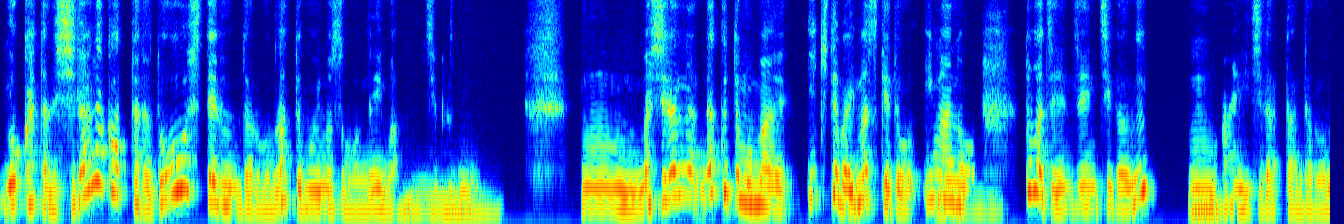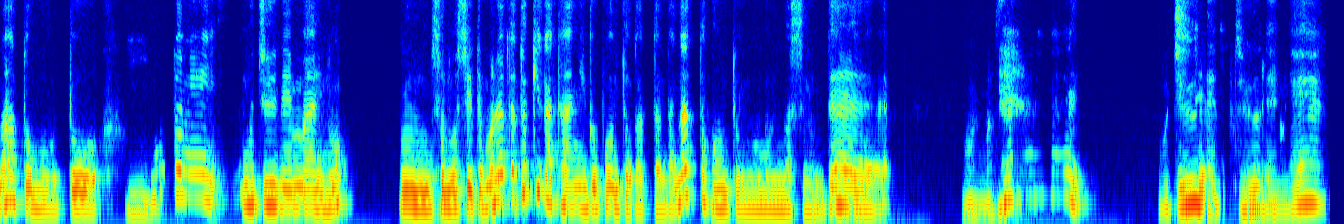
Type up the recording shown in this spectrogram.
よかったね。知らなかったらどうしてるんだろうなって思いますもんね、う今。自分。ん。うん。まあ、知らなくても、まあ、生きてはいますけど、う今のん。とは全然違う、うん、うん。毎日だったんだろうなと思うと、うん。本当にもう10年前の、うん、その教えてもらった時がターニングポイントだったんだなと本当に思いますので、思います。ねもうえ、10年、1020年ね。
